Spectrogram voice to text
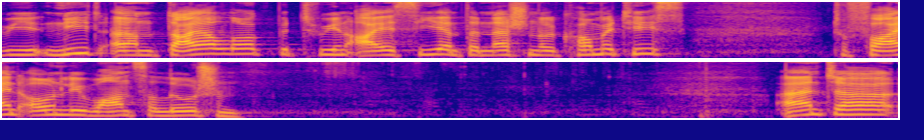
we need a dialogue between IEC and the national committees to find only one solution. And uh,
